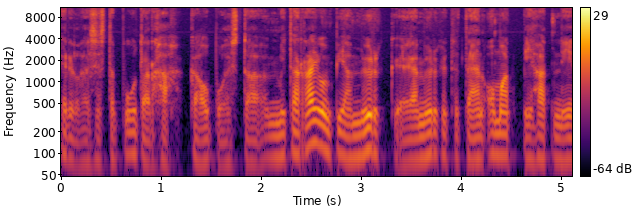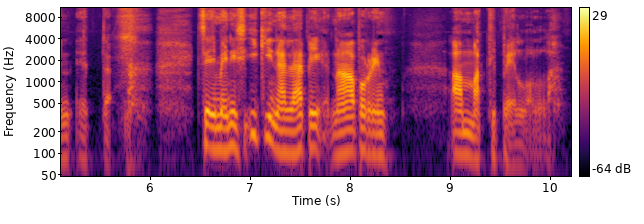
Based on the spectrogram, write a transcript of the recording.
erilaisista puutarhakaupoista mitä rajuimpia myrkkyjä ja myrkytetään omat pihat niin, että se ei menisi ikinä läpi naapurin ammattipellolla.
